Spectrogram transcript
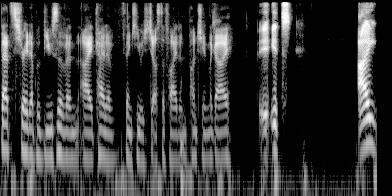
that's straight up abusive, and I kind of think he was justified in punching the guy. it- it's I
